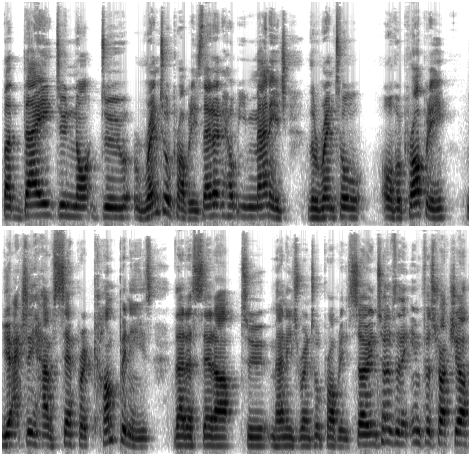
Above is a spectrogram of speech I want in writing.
but they do not do rental properties. They don't help you manage the rental of a property. You actually have separate companies that are set up to manage rental properties. So in terms of the infrastructure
